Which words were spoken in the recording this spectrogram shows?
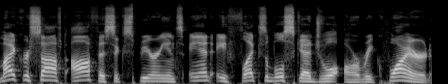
Microsoft Office experience, and a flexible schedule are required.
